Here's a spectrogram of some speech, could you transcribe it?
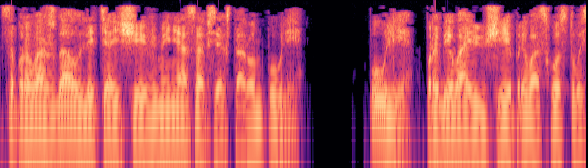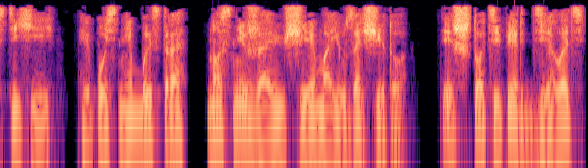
сопровождал летящие в меня со всех сторон пули. Пули, пробивающие превосходство стихий, и пусть не быстро, но снижающие мою защиту. И что теперь делать?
